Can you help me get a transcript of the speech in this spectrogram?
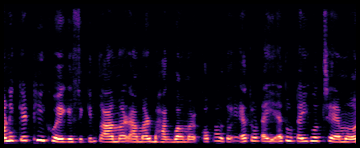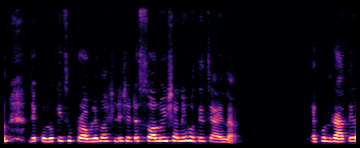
অনেকের ঠিক হয়ে গেছে, কিন্তু আমার আমার ভাগ্য, আমার কপাল তো এতটাই এতটাই হচ্ছে এমন যে কোনো কিছু প্রবলেম আসলে সেটা সলিউশনে হতে চায় না। এখন রাতের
